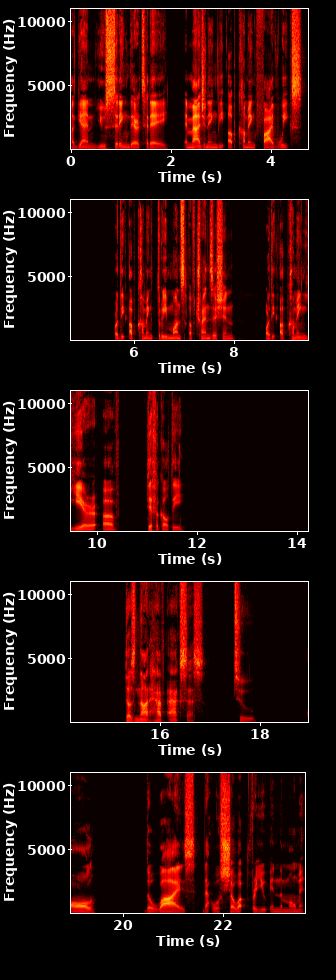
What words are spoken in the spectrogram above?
Again, you sitting there today, imagining the upcoming five weeks or the upcoming three months of transition or the upcoming year of difficulty does not have access to all the whys that will show up for you in the moment,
